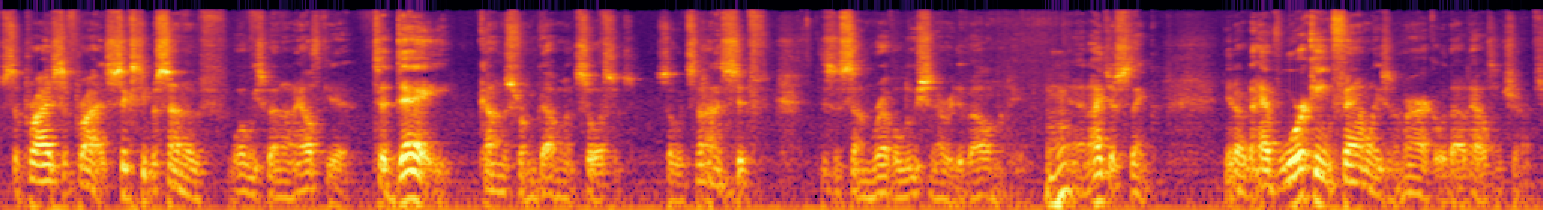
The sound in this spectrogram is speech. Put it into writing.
surprise, surprise, 60% of what we spend on healthcare today comes from government sources. So it's not as if this is some revolutionary development here. And I just think, you know, to have working families in America without health insurance,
